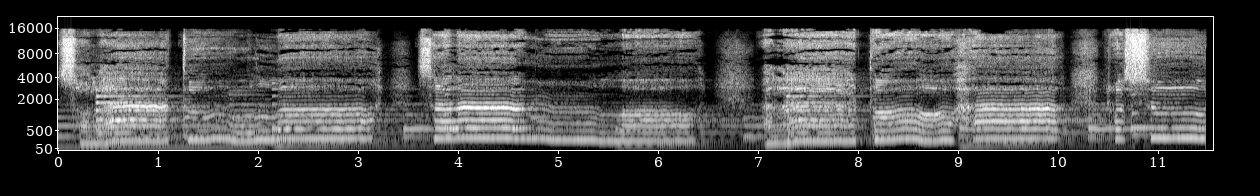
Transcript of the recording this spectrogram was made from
Salatullah Salamullah Ala Toha Rasul.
